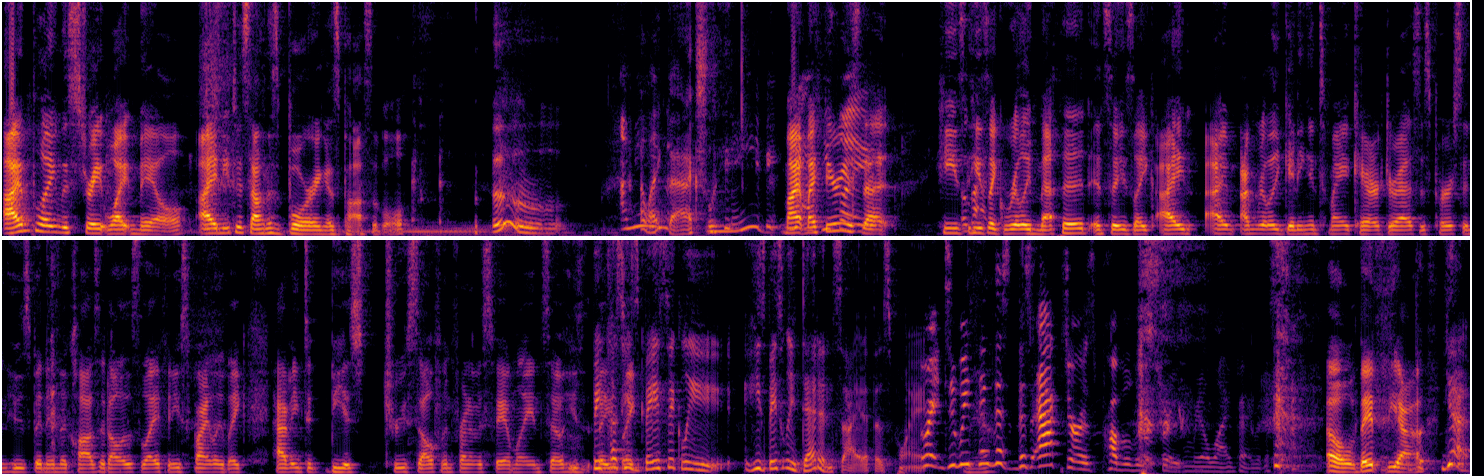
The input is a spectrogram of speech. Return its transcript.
I'm playing the straight white male. I need to sound as boring as possible. Ooh, I mean, I like that actually. Maybe. My Yeah, my he's theory is that he's Okay. he's like really method and so he's like I, I i'm really getting into my character as this person who's been in the closet all his life and he's finally like having to be his true self in front of his family and so he's Because he's like basically he's basically dead inside at this point. Right? Do we think this this actor is probably straight in real life? I would assume. oh they yeah Yeah,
